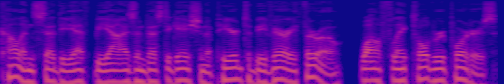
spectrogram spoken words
Collins said the FBI's investigation appeared to be very thorough, while Flake told reporters,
